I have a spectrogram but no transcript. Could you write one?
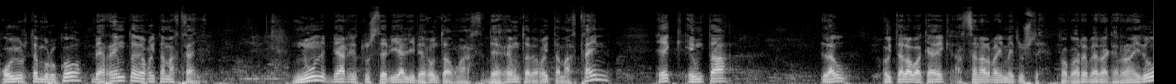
hoi urten buruko berreunta berroita martrain. Nun behar dituzte berreunta, berreunta berroita martrain, ek eunta lau, oita lau bakarrik hartzen albari metuzte. Horre berrak erran nahi du,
